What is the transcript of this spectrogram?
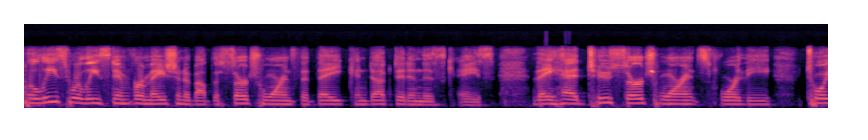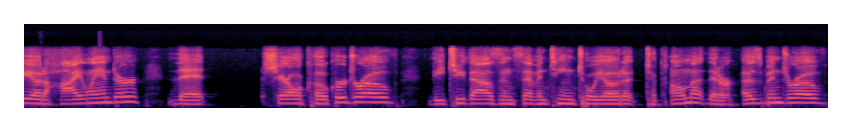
police released information about the search warrants that they conducted in this case. They had two search warrants for the Toyota Highlander that Cheryl Coker drove, the 2017 Toyota Tacoma that her husband drove.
